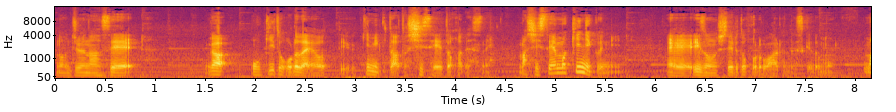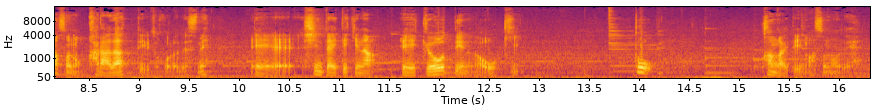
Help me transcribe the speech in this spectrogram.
の柔軟性が大きいところだよっていう筋肉とあと姿勢とかですね、まあ、姿勢も筋肉に、えー、依存しているところはあるんですけども、まあ、その体っていうところですね、えー、身体的な影響っていうのが大きいと考えていますので。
